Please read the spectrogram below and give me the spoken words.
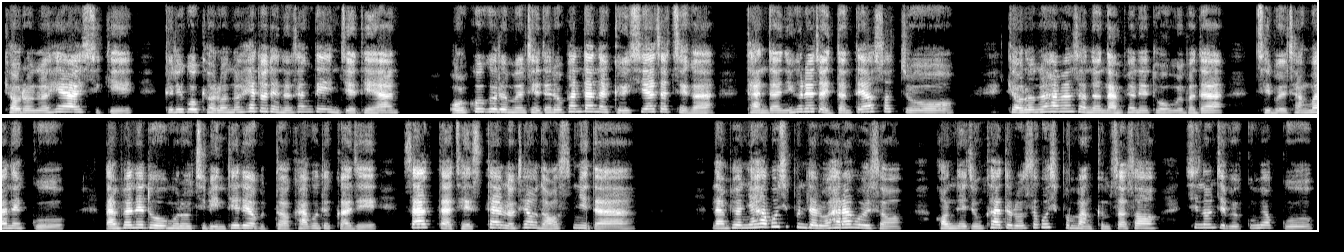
결혼을 해야 할 시기 그리고 결혼을 해도 되는 상대인지에 대한 옳고 그름을 제대로 판단할 그 시야 자체가 단단히 흐려져 있던 때였었죠. 결혼을 하면서는 남편의 도움을 받아 집을 장만했고 남편의 도움으로 집 인테리어부터 가구들까지 싹 다 제 스타일로 채워 넣었습니다. 남편이 하고 싶은 대로 하라고 해서 건네준 카드로 쓰고 싶은 만큼 써서 신혼집을 꾸몄고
